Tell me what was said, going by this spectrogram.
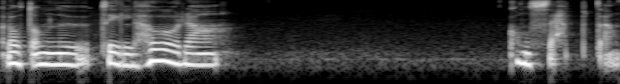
Låt dem nu tillhöra koncepten.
